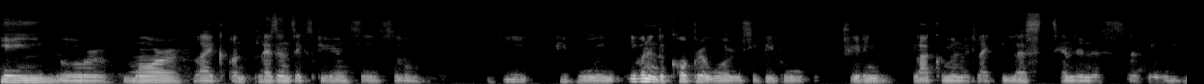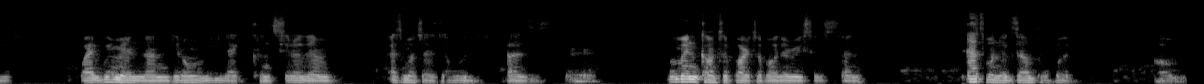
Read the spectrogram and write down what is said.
pain or more like unpleasant experiences. So see people in even in the corporate world, you see people treating black women with like less tenderness as they would with white women, and they don't really like consider them as much as they would as their women counterparts of other races. And that's one example, but um,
